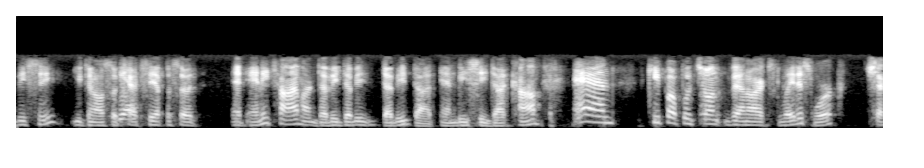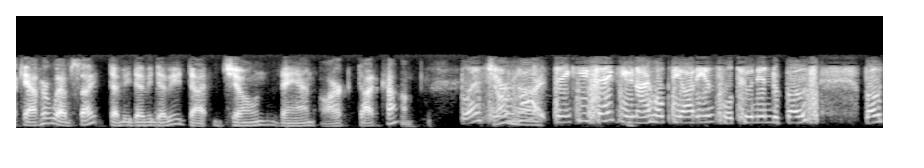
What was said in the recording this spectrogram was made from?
NBC. You can also Yes. catch the episode at any time on www.nbc.com. And keep up with Joan Van Ark's latest work. Check out her website, www.joanvanark.com. Bless your Joan, uh, heart. Thank you, thank you, and I hope the audience will tune into both both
